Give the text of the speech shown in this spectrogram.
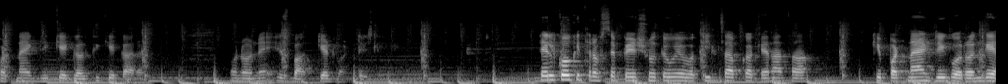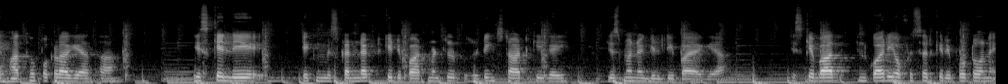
पटनायक जी के गलती के कारण उन्होंने इस बात की एडवांटेज ली। टेलको की तरफ़ से पेश होते हुए वकील साहब का कहना था कि पटनायक जी को रंगे हाथों पकड़ा गया था। इसके लिए एक मिसकंडक्ट की डिपार्टमेंटल प्रोसीडिंग स्टार्ट की गई, जिसमें उन्हें गिल्टी पाया गया। इसके बाद इंक्वायरी ऑफिसर की रिपोर्ट होने,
